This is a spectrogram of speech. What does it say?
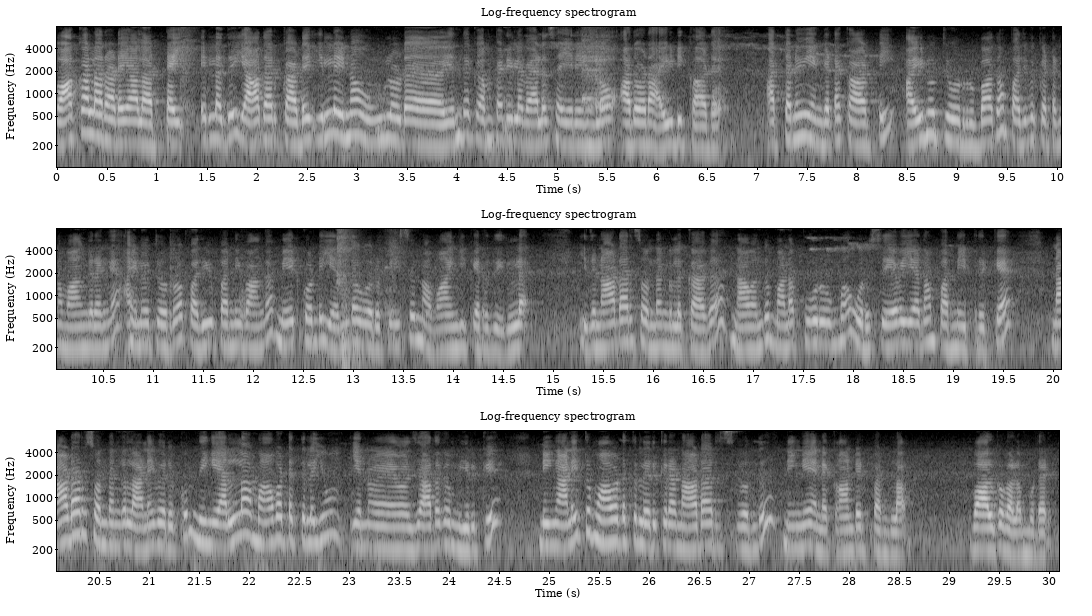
வாக்காளர் அடையாள அட்டை இல்லது ஆதார் கார்டு இல்லைன்னா உங்களோட எந்த கம்பெனியில் வேலை செய்கிறீங்களோ அதோட ஐடி கார்டு. அத்தனையும் எங்கிட்ட காட்டி ஐநூற்றி ஒரு ரூபா தான் பதிவு கட்டணம் வாங்குறேங்க. ஐநூற்றி ஒரு ரூபா பதிவு பண்ணி வாங்க. மேற்கொண்டு எந்த ஒரு ஃபீஸும் நான் வாங்கிக்கிறது இல்லை. இது நாடார் சொந்தங்களுக்காக நான் வந்து மனப்பூர்வமாக ஒரு சேவையாக தான் பண்ணிகிட்ருக்கேன் நாடார் சொந்தங்கள் அனைவருக்கும் நீங்கள் எல்லா மாவட்டத்திலையும் என்ன ஜாதகம் இருக்குது நீங்கள் அனைத்து மாவட்டத்தில் இருக்கிற நாடார்ஸ் வந்து நீங்கள் என்னை காண்டாக்ட் பண்ணலாம். வாழ்க வளமுடன்.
